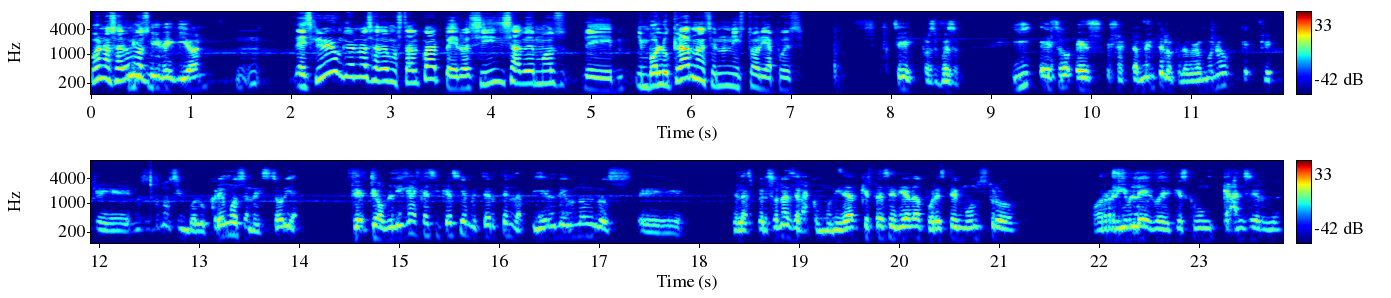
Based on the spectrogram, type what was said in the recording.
bueno, sabemos... Ni, de guion. Escribir un guion no sabemos tal cual, pero sí sabemos de involucrarnos en una historia, pues. Sí, por supuesto. Y eso es exactamente lo que logramos, ¿no? Que, que, nosotros nos involucremos en la historia. Te, te, obliga casi casi a meterte en la piel de uno de los eh, de las personas de la comunidad que está asediada por este monstruo horrible, güey, que es como un cáncer, güey.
